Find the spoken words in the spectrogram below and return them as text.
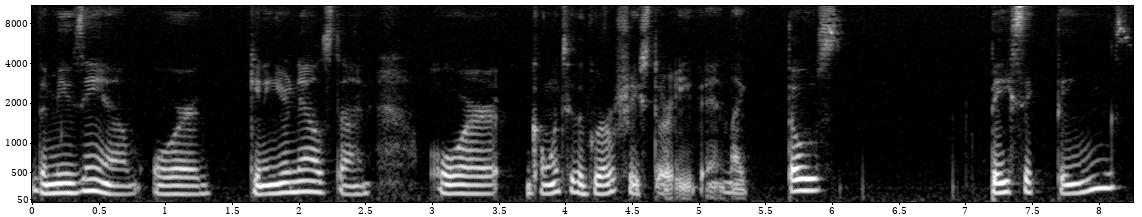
the museum or getting your nails done or going to the grocery store, even like those basic things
